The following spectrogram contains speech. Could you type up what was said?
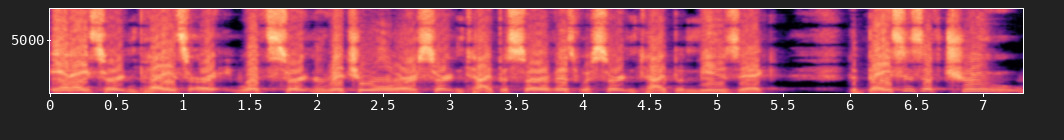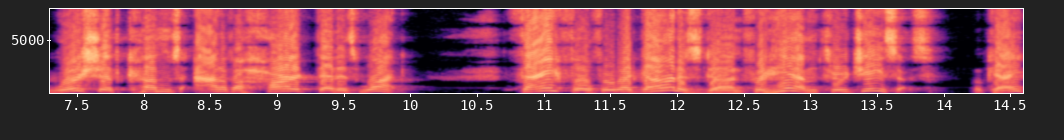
in a certain place or with certain ritual or a certain type of service with certain type of music. The basis of true worship comes out of a heart that is what? Thankful for what God has done for him through Jesus. Okay?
